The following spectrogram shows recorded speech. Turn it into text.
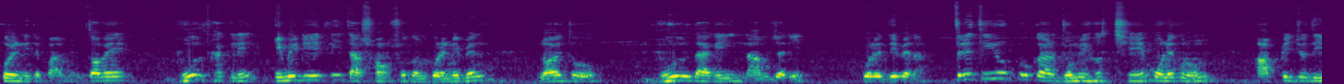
করে নিতে পারবেন। তবে ভুল থাকলে ইমিডিয়েটলি তার সংশোধন করে নেবেন, নয়তো ভুল দাগেই নামজারি করে দেবে না। তৃতীয় প্রকার জমি হচ্ছে, মনে করুন, আপনি যদি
